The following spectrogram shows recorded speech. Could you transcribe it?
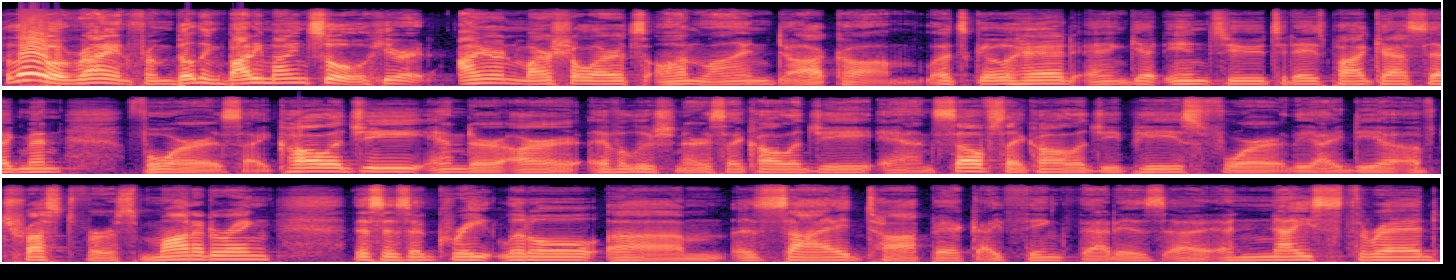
Hello, Ryan from Building Body, Mind, Soul here at IronMartialArtsOnline.com. Let's go ahead and get into today's podcast segment for psychology and our evolutionary psychology and self psychology piece for the idea of trust versus monitoring. This is a great little um, side topic. I think that is a, a nice thread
